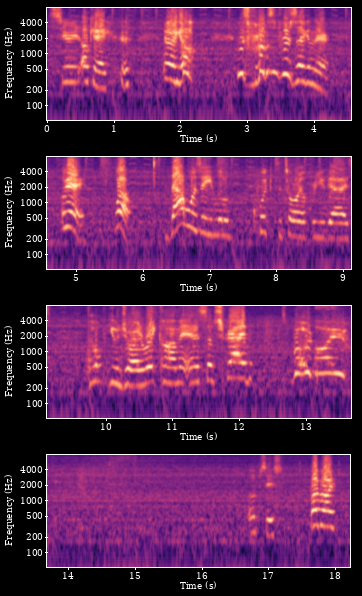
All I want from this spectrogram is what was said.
Serious? Okay. there we go. It was frozen for a second there. Okay. Well, that was a little quick tutorial for you guys. I hope you enjoyed. Rate, comment, and subscribe. Bye-bye! Oopsies. Bye-bye.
